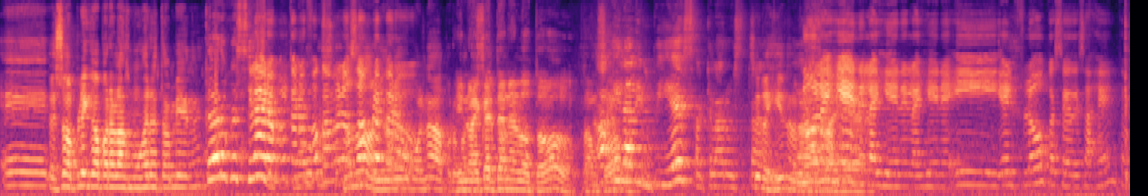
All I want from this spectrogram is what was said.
Eh, Eso aplica para las mujeres también, ¿eh? claro que sí. Claro, porque nos enfocamos en los no, hombres, no pero... por nada, pero Y no hay que tenerlo todo, tampoco. Ah, y la limpieza, claro está. Sí, la higiene, No, Ah, la la higiene, la higiene, la higiene. Y el flow que sea de esa gente.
